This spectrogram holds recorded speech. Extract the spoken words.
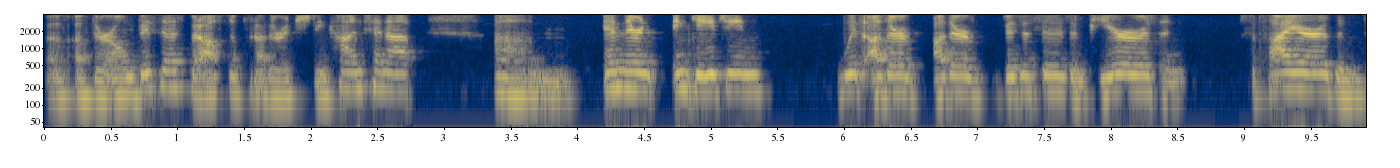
of, of their own business but also put other interesting content up. Um, and they're engaging with other other businesses and peers and suppliers and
